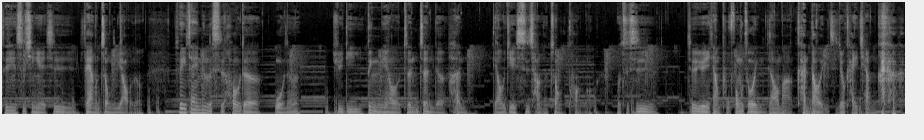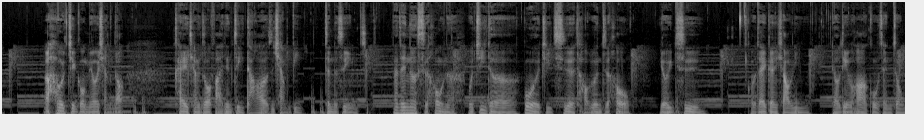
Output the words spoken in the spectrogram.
这件事情也是非常重要的。所以在那个时候的我呢，GD 并没有真正的很了解市场的状况哦，我只是就有点像捕风捉影，你知道吗？看到影子就开枪，然后结果没有想到开了枪之后，发现自己打到的是墙壁，真的是影子。那在那时候呢，我记得过了几次的讨论之后，有一次我在跟小李聊电话的过程中，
